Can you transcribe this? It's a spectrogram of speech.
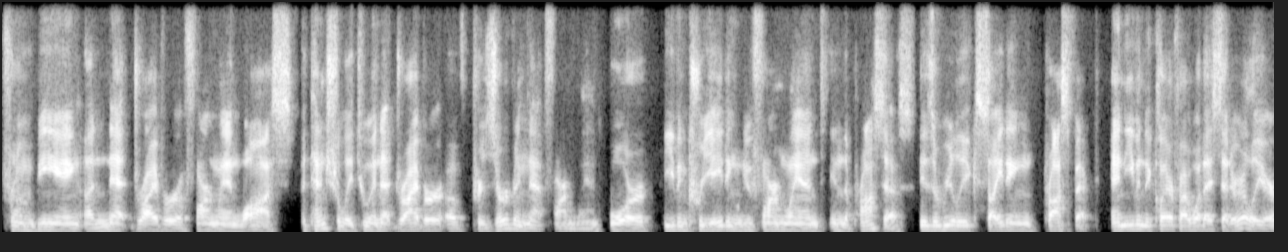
from being a net driver of farmland loss potentially to a net driver of preserving that farmland or even creating new farmland in the process is a really exciting prospect and even to clarify what i said earlier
